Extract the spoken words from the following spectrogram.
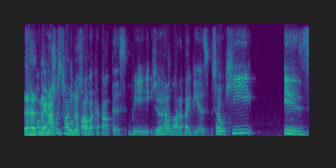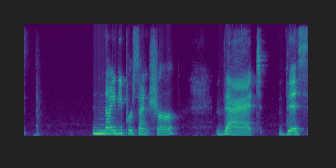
that has okay. I was to talking to Babak off. about this. We he yeah. had a lot of ideas. So he is ninety percent sure that this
